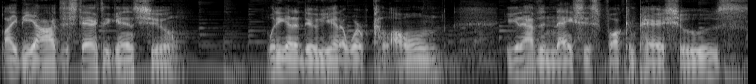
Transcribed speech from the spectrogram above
Like, the odds are stacked against you. What do you gotta do? You gotta wear cologne. You gotta have the nicest fucking pair of shoes,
